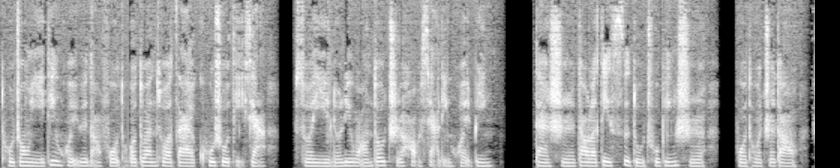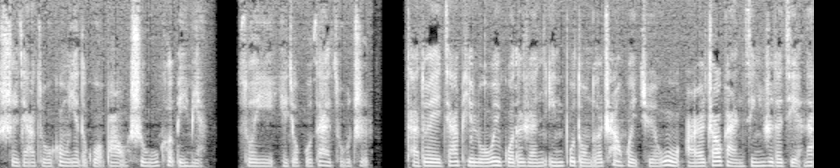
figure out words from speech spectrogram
途中一定会遇到佛陀端坐在枯树底下，所以琉璃王都只好下令回兵。但是到了第四度出兵时，佛陀知道释迦族共业的果报是无可避免，所以也就不再阻止。他对迦毗罗卫国的人因不懂得忏悔觉悟而招感今日的劫难，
